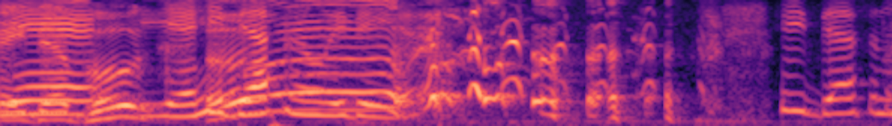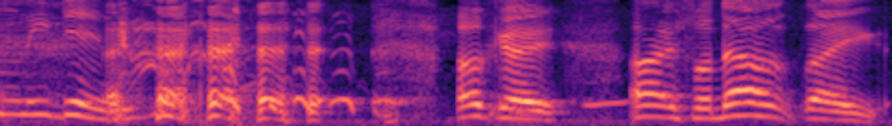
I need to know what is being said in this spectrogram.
ate that yeah, boot. Yeah, he definitely did. he definitely did. okay. All right. So now, like,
